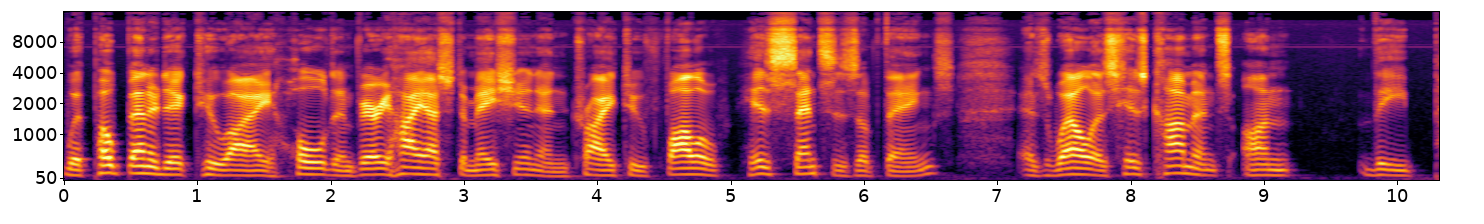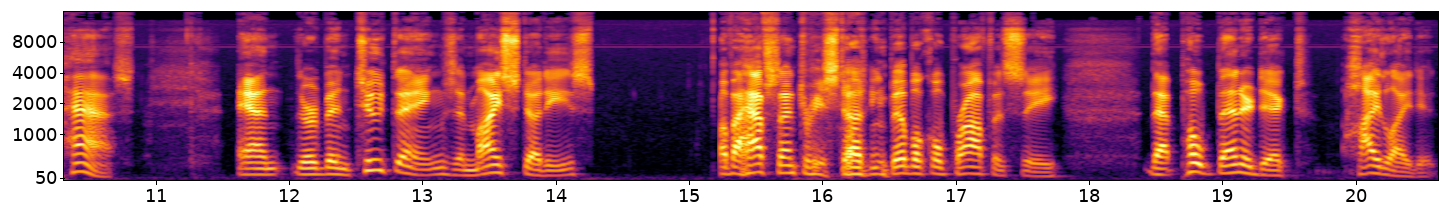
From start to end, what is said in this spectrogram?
with Pope Benedict, who I hold in very high estimation and try to follow his senses of things as well as his comments on the past. And there have been two things in my studies of a half century studying biblical prophecy that Pope Benedict highlighted.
